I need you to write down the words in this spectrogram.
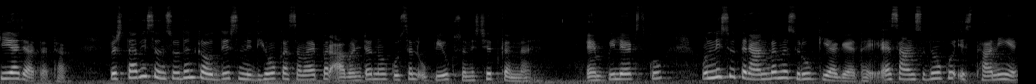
किया जाता था। प्रस्तावित संशोधन का उद्देश्य निधियों का समय पर आवंटन और कुशल उपयोग सुनिश्चित करना है। एमपीलेट्स को उन्नीस सौ तिरानवे में शुरू किया गया था। यह सांसदों को स्थानीय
